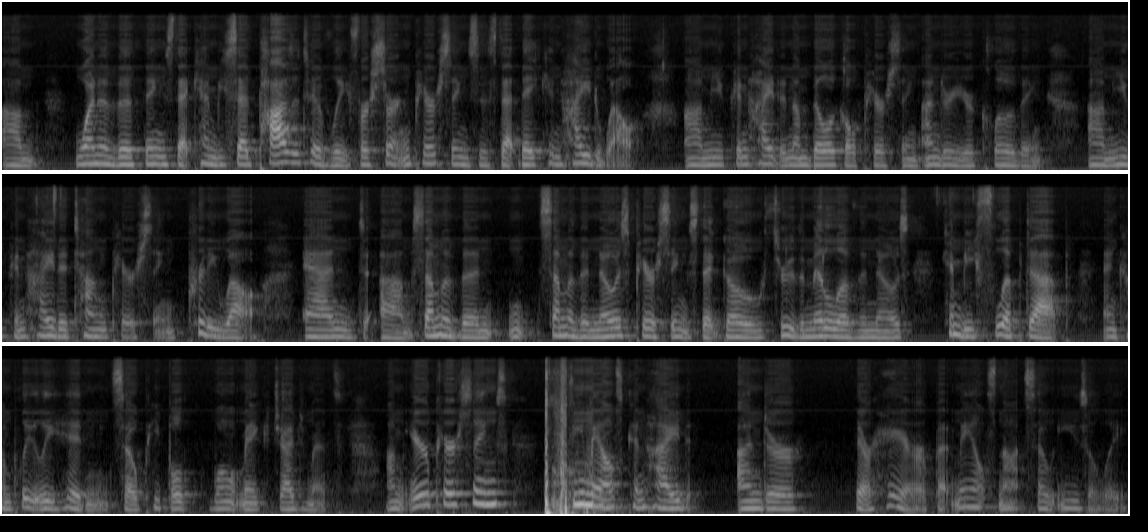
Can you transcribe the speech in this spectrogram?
Um, one of the things that can be said positively for certain piercings is that they can hide well. Um, you can hide an umbilical piercing under your clothing. Um, you can hide a tongue piercing pretty well. And um, some, of the, some of the nose piercings that go through the middle of the nose can be flipped up and completely hidden, so people won't make judgments. Um, ear piercings, females can hide under their hair, but males not so easily.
